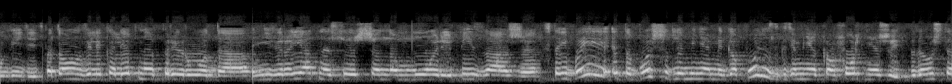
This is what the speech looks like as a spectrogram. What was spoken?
увидеть. Потом великолепная природа, невероятное совершенно море, пейзажи. В Тайбэе это больше для меня мегаполис, где мне комфортнее жить, потому что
